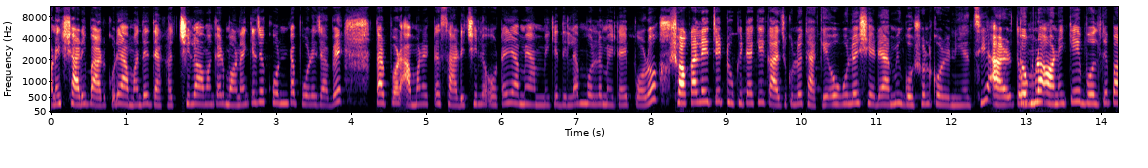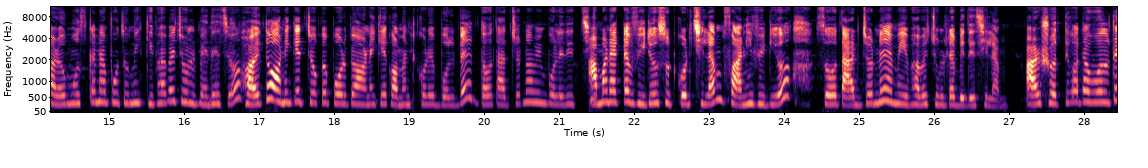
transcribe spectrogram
অনেক শাড়ি বার করে আমাদের দেখাচ্ছিল। আমাকে আর মনাকে যে কোনটা পরে যাবে, তারপর আমার একটা শাড়ি ছিল ওটাই আমি আম্মিকে দিলাম, বললাম এটাই পরো। সকালে যে টুকিটাকি কাজগুলো থাকে, ওগুলো সেরে আমি গোসল করে নিয়েছি। আর তোমরা অনেকেই বলতে পারো, মুস্কান আপু, তুমি কীভাবে চুল বেঁধেছো? হয়তো অনেকের চোখে পড়বে, অনেকে কমেন্ট করে বলবে, তো তার জন্য আমি বলে দিচ্ছি। আমার একটা ভিডিও শ্যুট করছিলাম ফানি ভিডিও সো তার জন্যই আমি এভাবে চুলটা বেঁধেছিলাম। আর সত্যি কথা বলতে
